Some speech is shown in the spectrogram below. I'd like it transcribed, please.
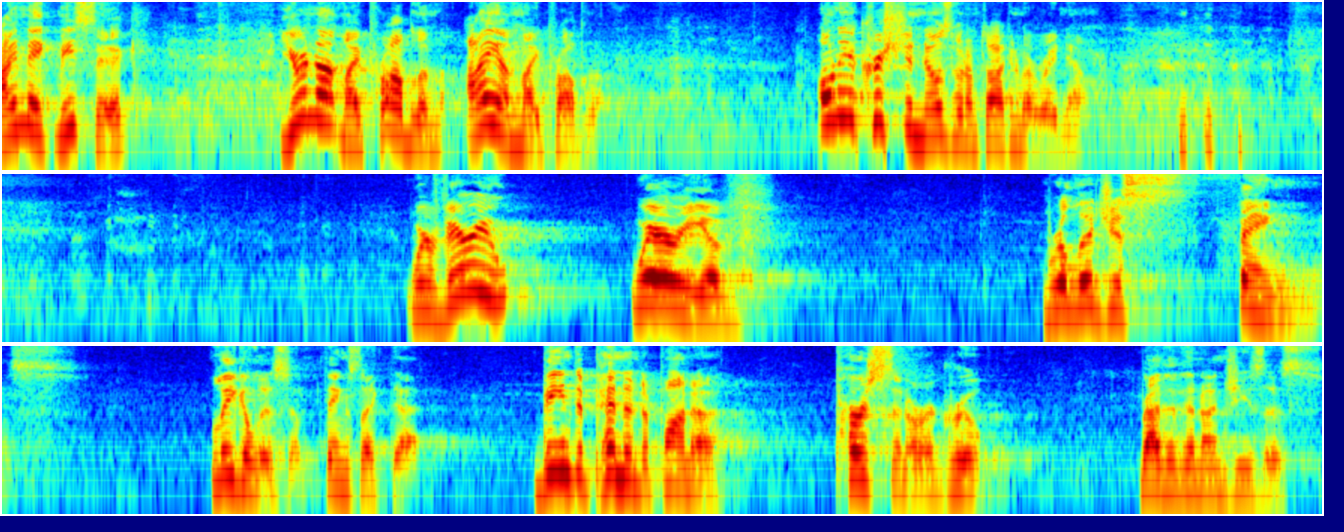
I make me sick. You're not my problem, I am my problem. Only a Christian knows what I'm talking about right now. We're very wary of religious things, legalism, things like that. Being dependent upon a person or a group rather than on Jesus.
